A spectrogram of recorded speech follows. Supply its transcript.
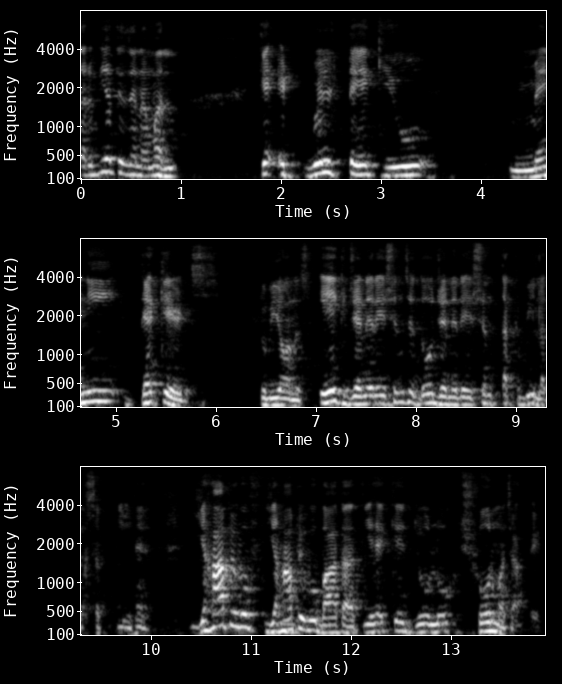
तरबियत इज़ एन अमल कि it will take you many decades to be honest एक जनरेशन से दो जनरेशन तक भी लग सकती हैं यहाँ पे वो यहाँ पे वो बात आती है कि जो लोग शोर मचाते हैं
